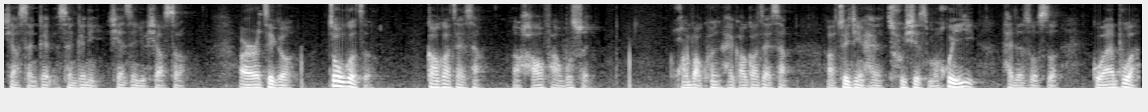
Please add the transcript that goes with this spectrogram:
像沈根沈根林先生就消失了，而这个作恶者高高在上啊，毫发无损。黄宝坤还高高在上啊，最近还出席什么会议，还在说是国安部啊、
